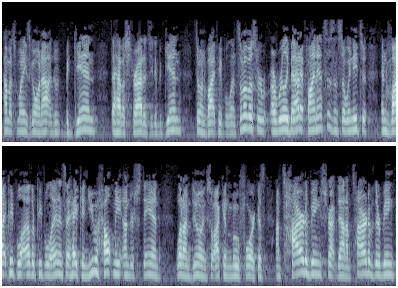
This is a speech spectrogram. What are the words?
how much money is going out, and to begin to have a strategy, to begin to invite people in. Some of us are, are really bad at finances, and so we need to invite people, other people in and say, hey, can you help me understand what I'm doing so I can move forward because I'm tired of being strapped down. I'm tired of there being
